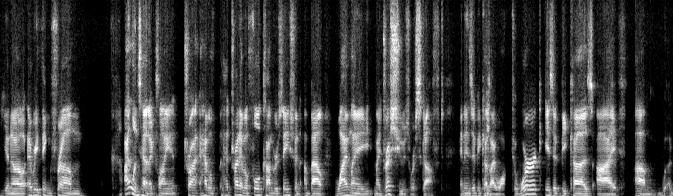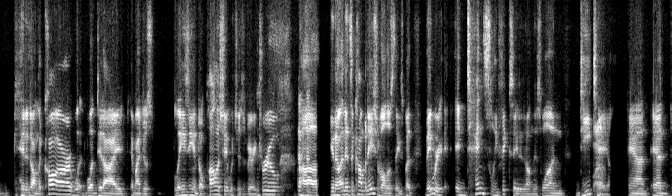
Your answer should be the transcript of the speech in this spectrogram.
You know, everything from I once had a client try have a had, try to have a full conversation about why my my dress shoes were scuffed, and is it because I walked to work? Is it because I um, hit it on the car? What what did I? Am I just lazy and don't polish it, which is very true. Uh, you know, and it's a combination of all those things. But they were intensely fixated on this one detail, wow. and and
